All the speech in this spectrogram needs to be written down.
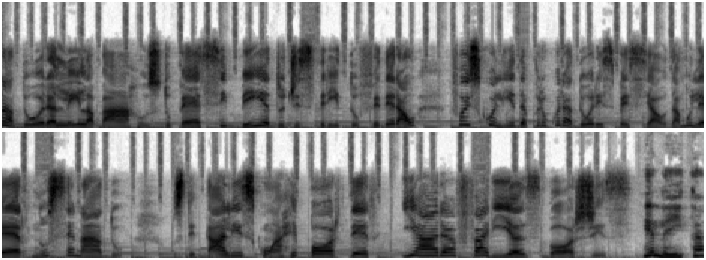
senadora Leila Barros, do PSB do Distrito Federal, foi escolhida Procuradora Especial da Mulher no Senado. Os detalhes com a repórter Yara Farias Borges. Eleita,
